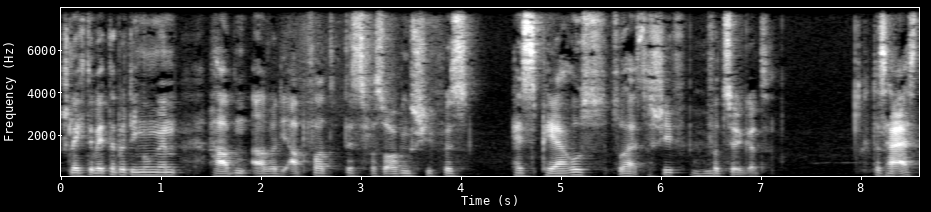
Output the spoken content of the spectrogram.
Schlechte Wetterbedingungen haben aber die Abfahrt des Versorgungsschiffes Hesperus, so heißt das Schiff, verzögert. Das heißt,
